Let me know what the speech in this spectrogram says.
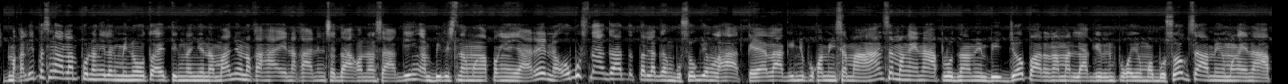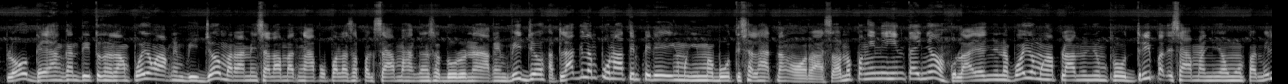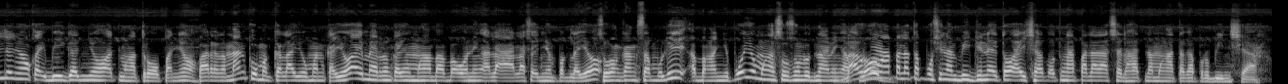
Makalipas nga lang po ng ilang minuto ay tingnan nyo naman yung nakahain na kanin sa dahon ng saging. Ang bilis ng mga pangyayari. Naubos na agad at talagang busog yung lahat. Kaya lagi nyo po kaming samahan sa mga ina-upload namin video para naman lagi rin po kayong mabusog sa aming mga ina-upload. Kaya hanggang dito na lang po yung aking video. Maraming salamat nga po pala sa pagsama hanggang sa dulo ng aking video. At lagi lang po natin piliing maging mabuti sa lahat ng oras. So, ano pang hinihintay nyo? Kulayan nyo na po yung mga plano nyong road trip at isama nyo yung mga pamilya nyo, kaibigan nyo at mga tropa nyo. Para naman kung magkalayo man kayo ay meron kayong mga babaoning alaala sa inyong paglayo. So hanggang sa muli, abangan nyo po yung mga susunod naming upload. Bago nga pala tapusin ang video na ito ay shoutout nga pala sa lahat ng mga taga-probinsya.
